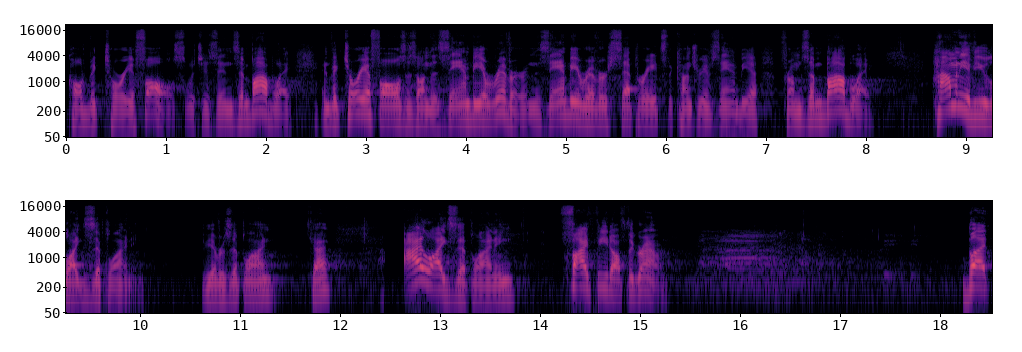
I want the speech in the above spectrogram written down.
called Victoria Falls, which is in Zimbabwe. And Victoria Falls is on the Zambia River, and the Zambia River separates the country of Zambia from Zimbabwe. How many of you like ziplining? Have you ever zipline? Okay. I like ziplining five feet off the ground. But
